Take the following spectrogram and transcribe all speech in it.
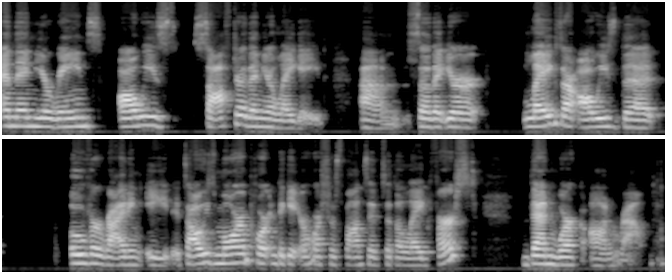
and then your reins always softer than your leg aid, um, so that your legs are always the overriding aid. It's always more important to get your horse responsive to the leg first, then work on round.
